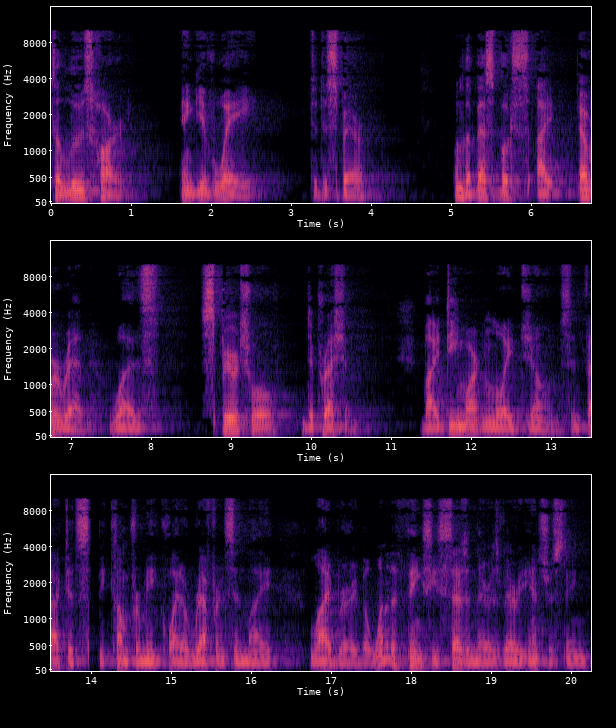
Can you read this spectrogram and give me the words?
to lose heart and give way to despair. One of the best books I ever read was Spiritual Depression by D. Martyn Lloyd Jones. In fact, it's become for me quite a reference in my library. But one of the things he says in there is very interesting.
